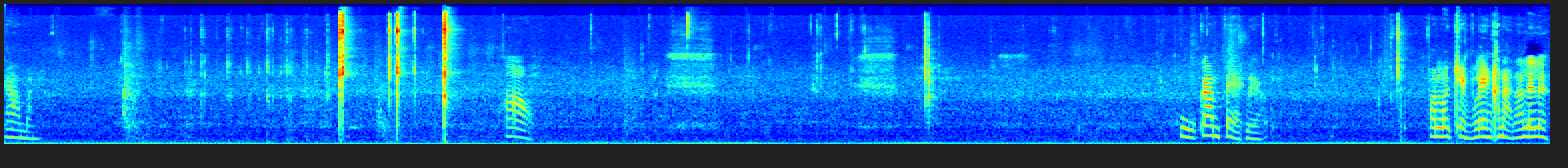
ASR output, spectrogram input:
กล้ามัน อ้าว หูกล้ามแตกเลยอะฟันเราแข็งแรงขนาดนั้นเลยเลย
